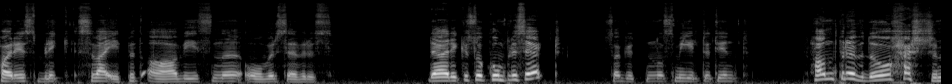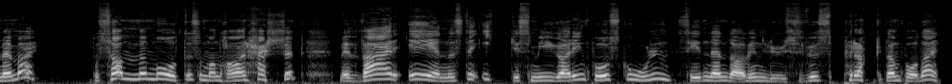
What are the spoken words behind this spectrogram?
Harrys blikk sveipet avvisende over Severus. Det er ikke så komplisert, sa gutten og smilte tynt. Han prøvde å herse med meg, på samme måte som han har herset med hver eneste ikke-smygarding på skolen siden den dagen Lucifus prakket ham på deg.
